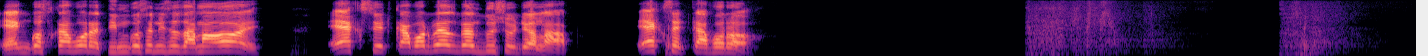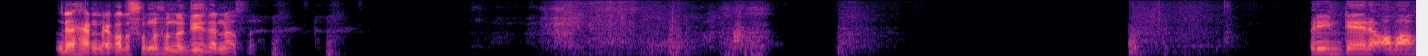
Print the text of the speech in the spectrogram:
এক গজ কাপড়ে তিন গজের নিচে জামা হয়। এক সেট কাপড় বেচবেন দুইশো টিয়া লাভ। এক সেট কাপড় দেখেন ভাই কত সুন্দর সুন্দর ডিজাইন আছে। প্রিন্টের অভাব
